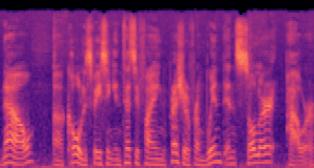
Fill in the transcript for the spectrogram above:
Now, uh, coal is facing intensifying pressure from wind and solar power.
